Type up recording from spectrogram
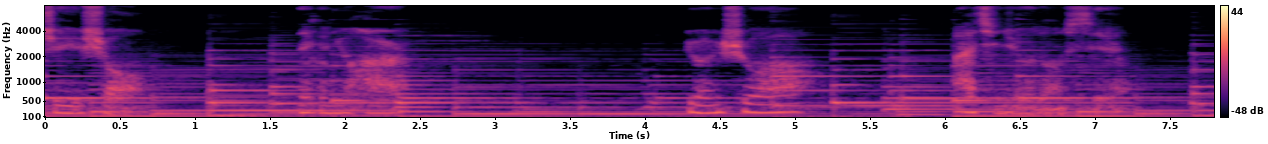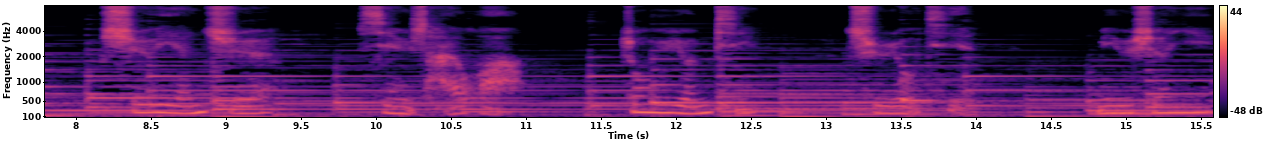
这一首《那个女孩》。有人说，爱情这个东西。始于颜值，陷于才华，忠于人品，痴于肉体，迷于声音，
